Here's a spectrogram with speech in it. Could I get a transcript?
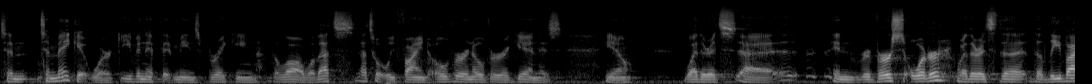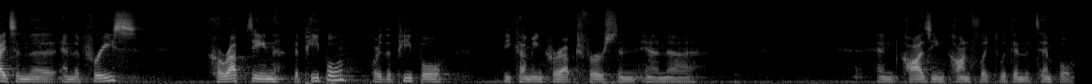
to, to make it work, even if it means breaking the law. Well, that's, that's what we find over and over again is, you know, whether it's uh, in reverse order, whether it's the, the Levites and the, and the priests, corrupting the people or the people becoming corrupt first and, and, uh, and causing conflict within the temple.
